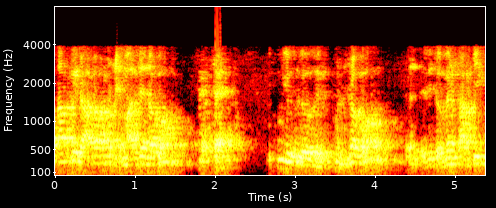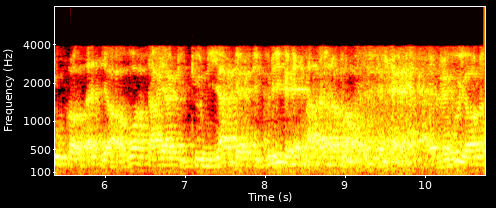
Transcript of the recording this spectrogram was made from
tapi rara menikmati nopo itu yo dolen nopo jadi sebenarnya sapi ku protes ya Allah saya di dunia dan diberi kenikmatan nopo itu ya ono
